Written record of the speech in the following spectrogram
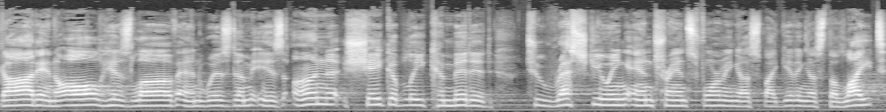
God, in all his love and wisdom, is unshakably committed to rescuing and transforming us by giving us the light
